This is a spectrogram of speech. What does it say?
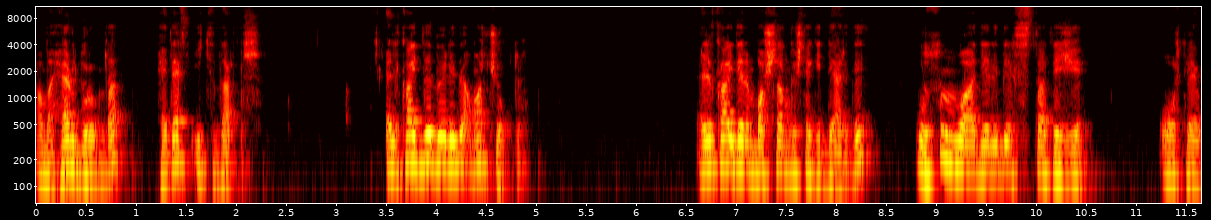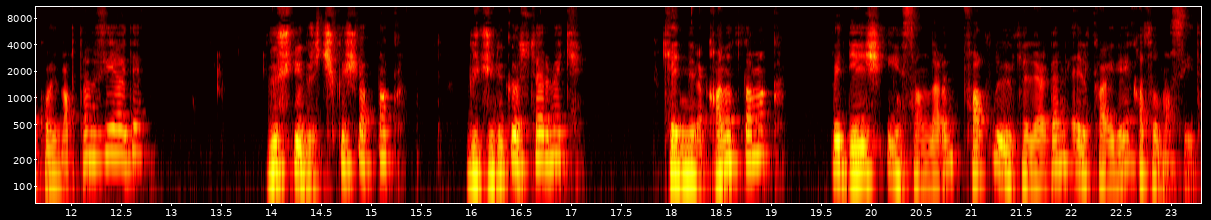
Ama her durumda hedef iktidardır. El-Kaide'de böyle bir amaç yoktu. El-Kaide'nin başlangıçtaki derdi uzun vadeli bir strateji ortaya koymaktan ziyade güçlü bir çıkış yapmak, gücünü göstermek, kendini kanıtlamak ve değişik insanların farklı ülkelerden El-Kaide'ye katılmasıydı.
